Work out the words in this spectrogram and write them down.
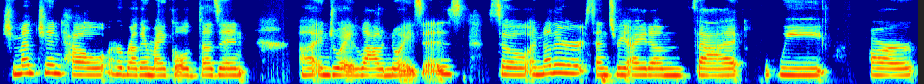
she mentioned how her brother Michael doesn't uh, enjoy loud noises. So, another sensory item that we are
